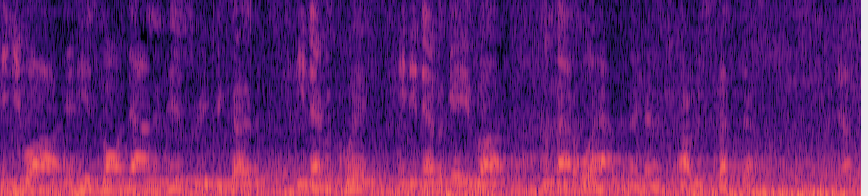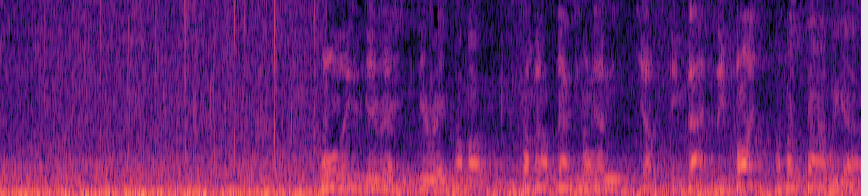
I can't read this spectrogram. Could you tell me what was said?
And you are, and he's going down in history because he never quit and he never gave up, no matter what happened to him. I respect that. Well, Let's ladies and ready, gentlemen, get ready to come up. Coming up next, right? Yep, B? yep, exactly. But How much time we got?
